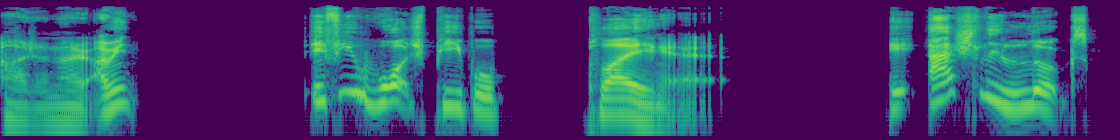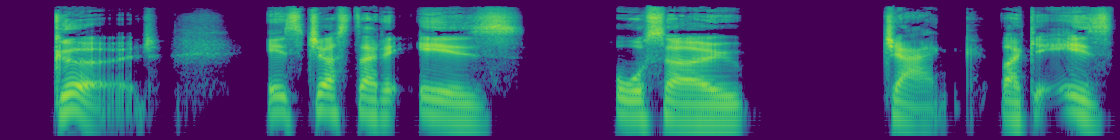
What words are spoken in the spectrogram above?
I don't know. I mean, if you watch people playing it, it actually looks good. It's just that it is also jank. Like it is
